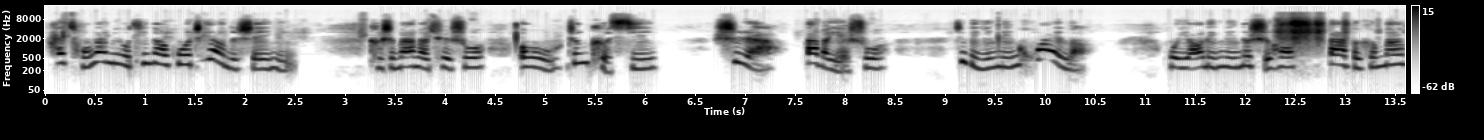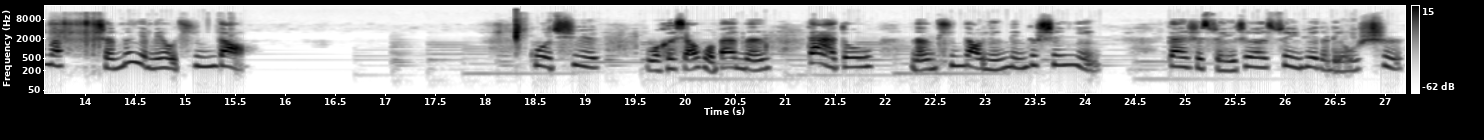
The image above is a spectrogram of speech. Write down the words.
还从来没有听到过这样的声音，可是妈妈却说：“哦，真可惜。”是啊，爸爸也说：“这个银铃坏了。”我摇铃铃的时候，爸爸和妈妈什么也没有听到。过去，我和小伙伴们大都。能听到银铃的声音，但是随着岁月的流逝，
